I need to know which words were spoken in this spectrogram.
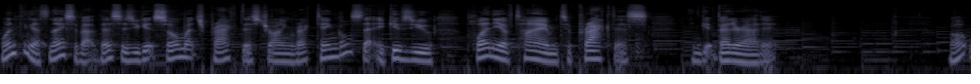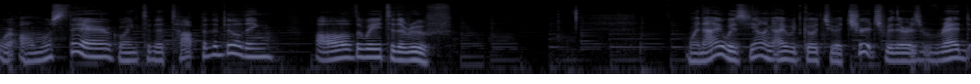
One thing that's nice about this is you get so much practice drawing rectangles that it gives you plenty of time to practice and get better at it. Well, we're almost there, going to the top of the building, all the way to the roof. When I was young, I would go to a church where there was red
